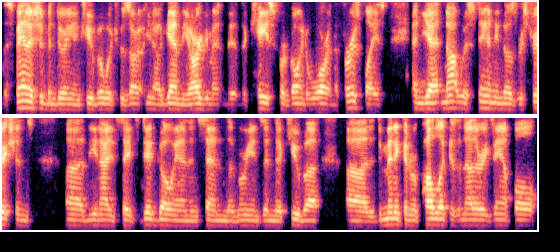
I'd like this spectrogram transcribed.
the Spanish had been doing in Cuba, which was, uh, you know, again, the argument, the, the, case for going to war in the first place. And yet, notwithstanding those restrictions, uh, the United States did go in and send the Marines into Cuba. the Dominican Republic is another example,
